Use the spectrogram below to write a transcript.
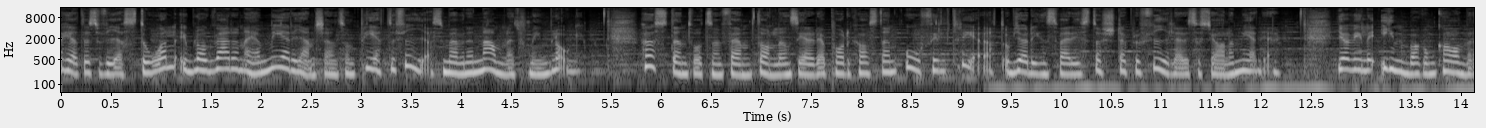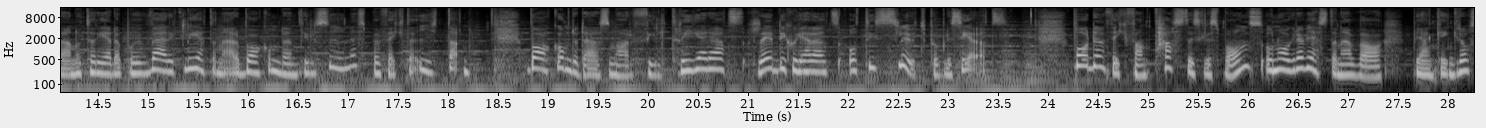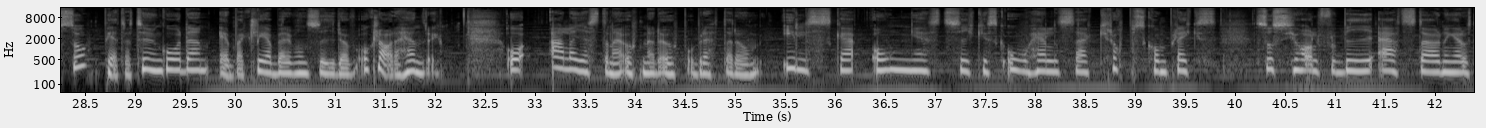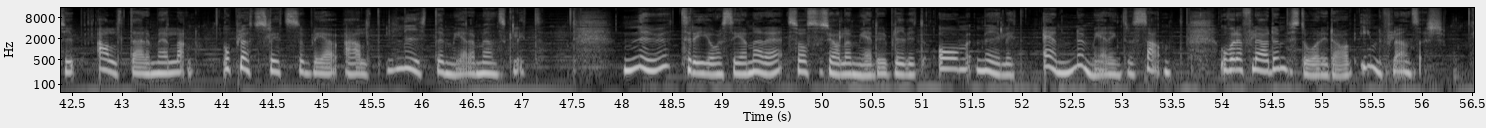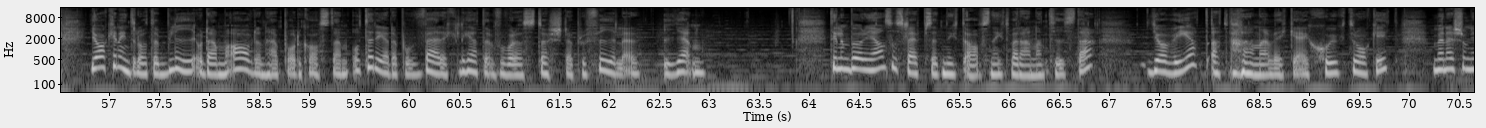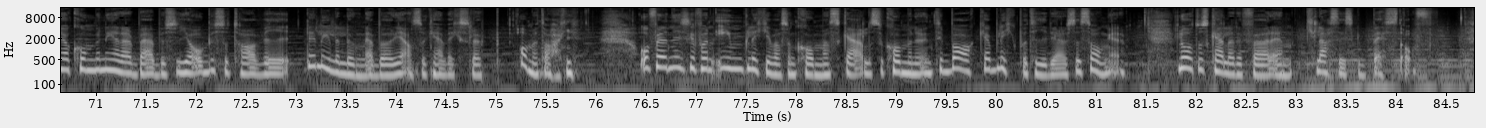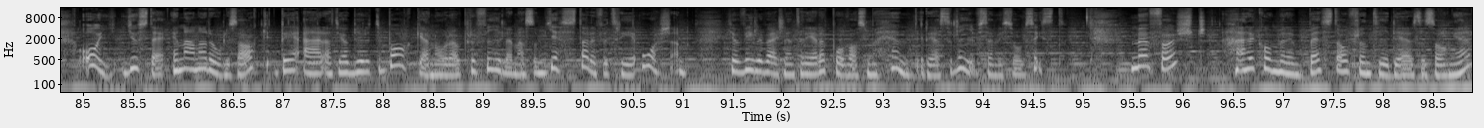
Jag heter Sofia Ståhl. I bloggvärlden är jag mer igenkänd som Peter-Fia som även är namnet på min blogg. Hösten 2015 lanserade jag podcasten Ofiltrerat och bjöd in Sveriges största profiler i sociala medier. Jag ville in bakom kameran och ta reda på hur verkligheten är bakom den till synes perfekta ytan. Bakom det där som har filtrerats, redigerats och till slut publicerats. Podden fick fantastisk respons och några av gästerna var Bianca Ingrosso, Petra Tungården, Ebba Kleberg von Sydow och Clara Henry. Och alla gästerna öppnade upp och berättade om ilska, ångest, psykisk ohälsa, kroppskomplex, social fobi, ätstörningar och typ allt däremellan. Och plötsligt så blev allt lite mera mänskligt. Nu, tre år senare, så har sociala medier blivit om möjligt ännu mer intressant och våra flöden består idag av influencers. Jag kan inte låta bli att damma av den här podcasten och ta reda på verkligheten för våra största profiler igen. Till en början så släpps ett nytt avsnitt varannan tisdag. Jag vet att varannan vecka är sjukt tråkigt men eftersom jag kombinerar bebis och jobb så tar vi det lilla lugna början så kan jag växla upp om ett tag. Och för att ni ska få en inblick i vad som komma skall så kommer nu en tillbakablick på tidigare säsonger. Låt oss kalla det för en klassisk best of. Oj, just det, en annan rolig sak det är att jag har bjudit tillbaka några av profilerna som gästade för tre år sedan. Jag ville verkligen ta reda på vad som har hänt i deras liv sedan vi såg sist. Men först, här kommer en best of från tidigare säsonger.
